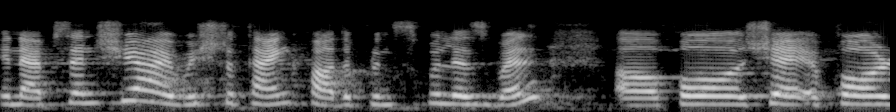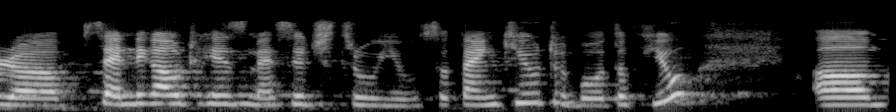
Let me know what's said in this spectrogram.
In absentia, I wish to thank Father Principal as well uh, for, share, for uh, sending out his message through you. So thank you to both of you. Um,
